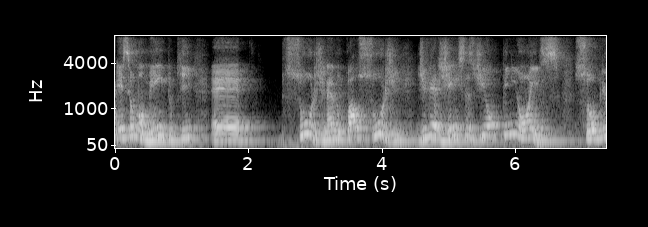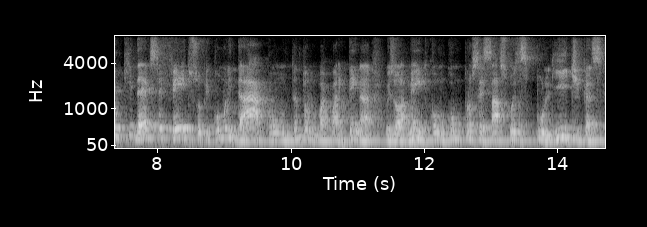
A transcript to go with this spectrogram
esse é um momento que é, surge, né, no qual surge divergências de opiniões sobre o que deve ser feito, sobre como lidar com tanto a quarentena, o isolamento, como como processar as coisas políticas.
